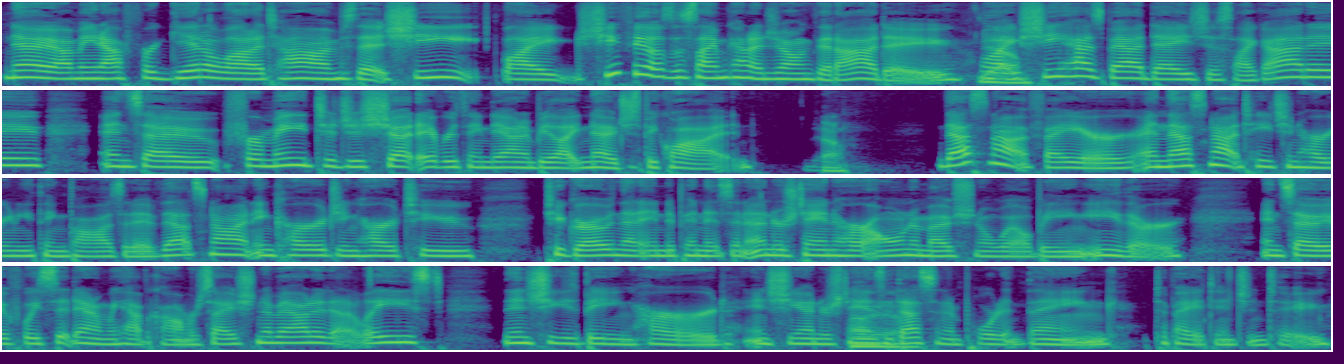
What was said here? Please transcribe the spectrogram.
no, I mean I forget a lot of times that she like she feels the same kind of junk that I do. Like Yeah. she has bad days just like I do. And so for me to just shut everything down and be like, no, just be quiet Yeah. that's not fair and that's not teaching her anything positive that's not encouraging her to to grow in that independence and understand her own emotional well-being either and so if we sit down and we have a conversation about it at least then she's being heard and she understands Oh, yeah. that that's an important thing to pay attention to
